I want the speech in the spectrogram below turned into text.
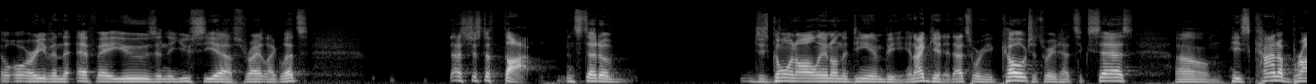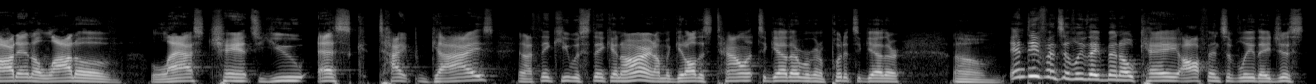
or even the FAUs and the UCFs, right? Like let's that's just a thought instead of just going all in on the DMV. And I get it. That's where he'd coach. That's where he'd had success. Um, he's kind of brought in a lot of Last Chance U esque type guys. And I think he was thinking, all right, I'm going to get all this talent together. We're going to put it together. Um, and defensively, they've been okay. Offensively, they just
